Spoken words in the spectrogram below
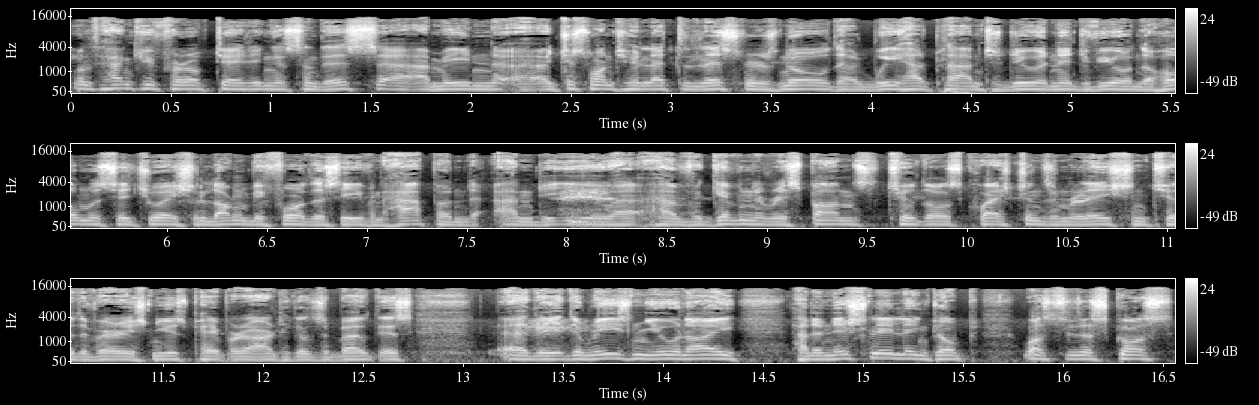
Well, thank you for updating us on this. Uh, I mean, uh, I just want to let the listeners know that we had planned to do an interview on the homeless situation long before this even happened, and you uh, have given a response to those questions in relation to the various newspaper articles about this. Uh, the, the reason you and I had initially linked up was to discuss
